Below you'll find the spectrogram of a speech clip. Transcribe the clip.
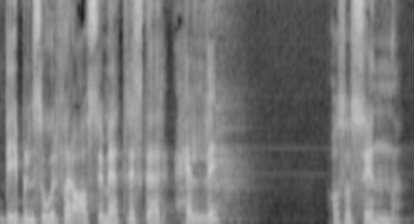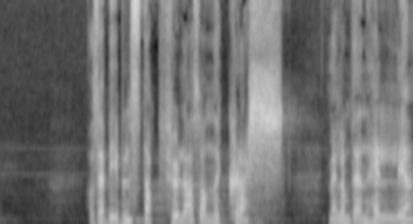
Bibelens ord for asymmetrisk, det er hellig, og så synd. Og så er Bibelen stappfull av sånne klasj mellom den hellige,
